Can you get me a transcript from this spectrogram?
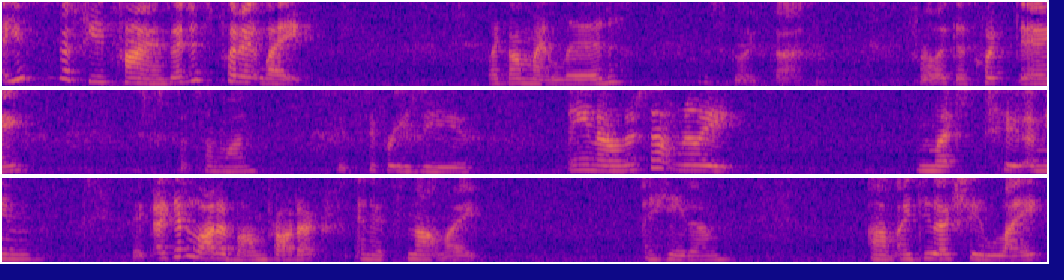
I used this a few times. I just put it like, like on my lid. Just go like that. For like a quick day. Just put some on. It's super easy to use. And you know, there's not really much to, I mean, I get a lot of balm products and it's not like I hate them. Um, I do actually like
